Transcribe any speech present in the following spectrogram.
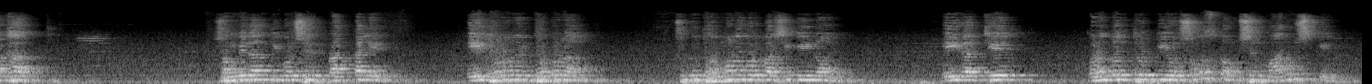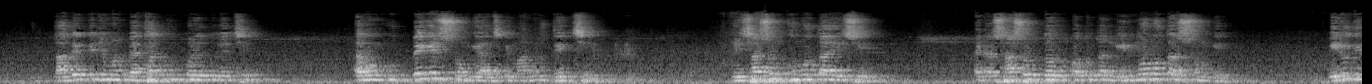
আঘাত, সংবিধান দিবসের প্রাককালে এই ধরনের ঘটনা শুধু ধর্মনগরবাসীকেই নয়, এই রাজ্যের গণতন্ত্র প্রিয় সমস্ত অংশের মানুষকে তাদেরকে যেমন ব্যথাতুর করে তুলেছে এবং উদ্বেগের সঙ্গে আজকে মানুষ দেখছে, যে শাসন ক্ষমতা এসে একটা শাসক দল কতটা নির্মমতার সঙ্গে বিরোধী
